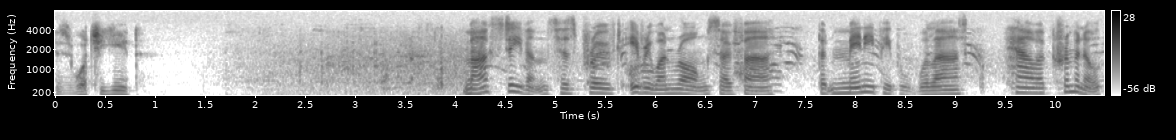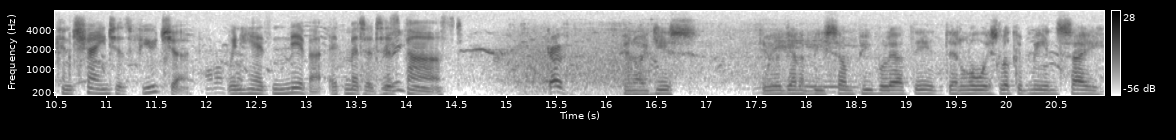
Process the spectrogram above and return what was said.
is what you get. Mark Stevens has proved everyone wrong so far, but many people will ask how a criminal can change his future when he has never admitted his past. Go. And I guess there are going to be some people out there that'll always look at me and say,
